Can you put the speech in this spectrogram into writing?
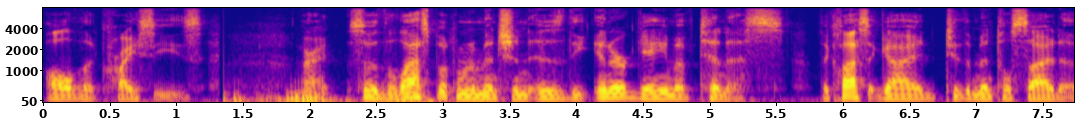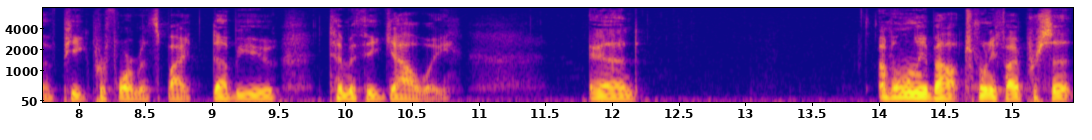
all the crises. All right, so the last book I'm going to mention is The Inner Game of Tennis the Classic Guide to the Mental Side of Peak Performance by W. Timothy Gallwey. And I'm only about 25%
